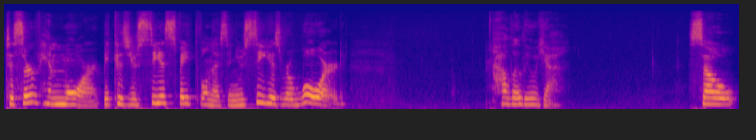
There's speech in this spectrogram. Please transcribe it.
to serve Him more because you see His faithfulness and you see His reward. Hallelujah. So,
